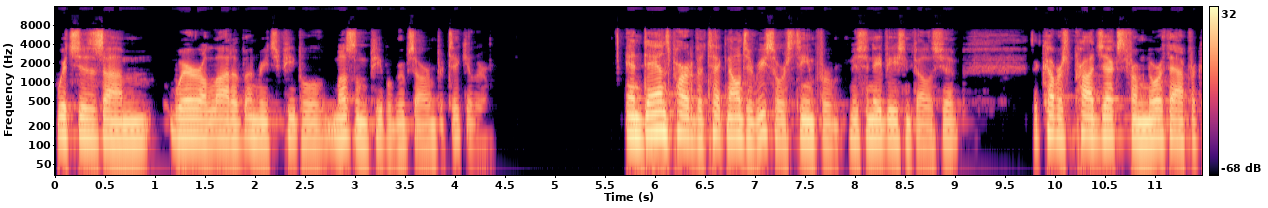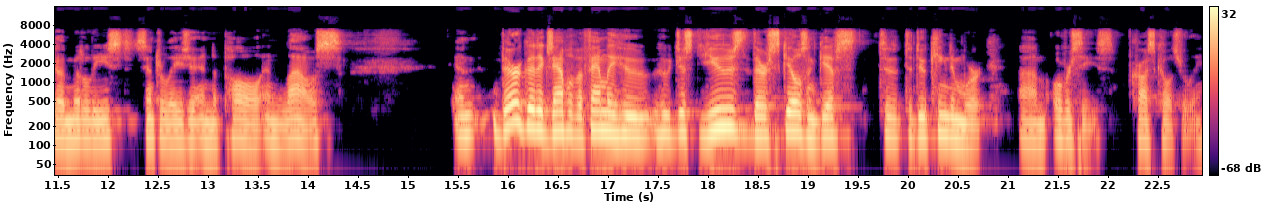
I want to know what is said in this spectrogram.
which is um, where a lot of unreached people, Muslim people groups are in particular. And Dan's part of a technology resource team for Mission Aviation Fellowship that covers projects from North Africa, Middle East, Central Asia, and Nepal and Laos. And they're a good example of a family who, who just used their skills and gifts to, to do kingdom work um, overseas, cross culturally.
